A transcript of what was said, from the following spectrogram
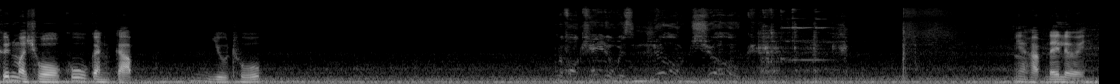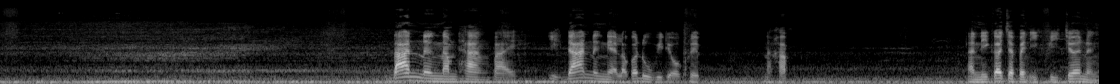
ขึ้นมาโชว์คู่กันกับ YouTube เนี่ยครับได้เลย ด้านหนึ่งนำทางไป อีกด้านหนึ่งเนี่ยเราก็ดูวิดีโอคลิปนะครับ อันนี้ก็จะเป็นอีกฟีเจอร์หนึ่ง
